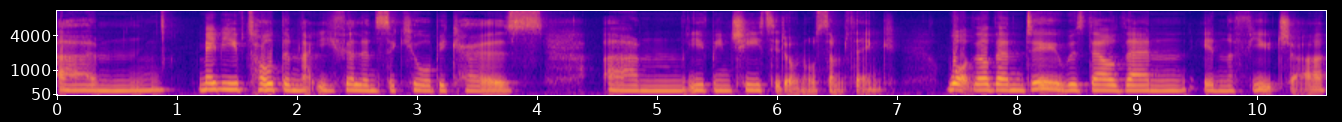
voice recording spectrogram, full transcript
um, maybe you've told them that you feel insecure because um, you've been cheated on or something. What they'll then do is they'll then in the future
